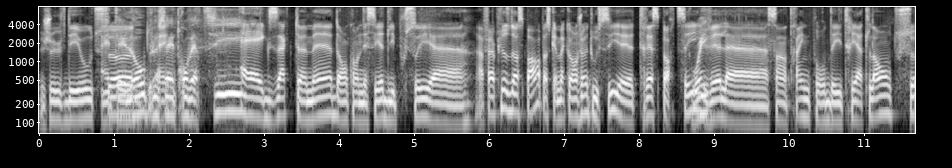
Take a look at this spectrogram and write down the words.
jeux vidéo, tout ça. Intello, plus Eh, introverti. Exactement. Donc, on essayait de les pousser à, à faire plus de sport parce que ma conjointe aussi est très sportive. Oui. Elle, s'entraîne pour des triathlons, tout ça.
